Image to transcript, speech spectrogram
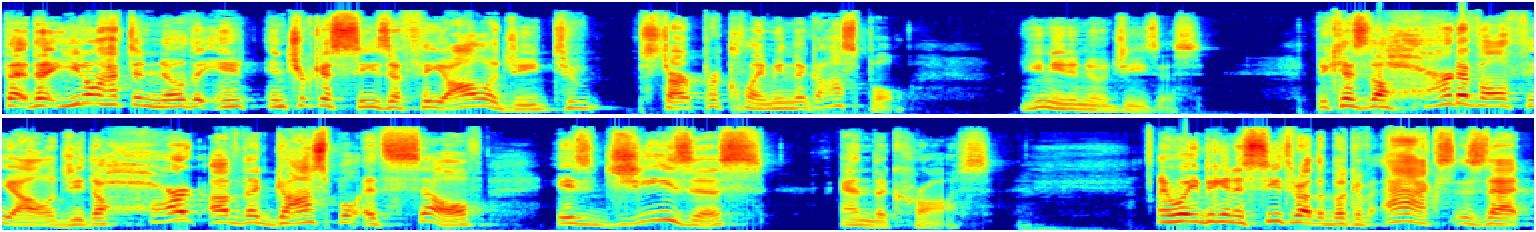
That, that you don't have to know the intricacies of theology to start proclaiming the gospel. You need to know Jesus. Because the heart of all theology, the heart of the gospel itself is Jesus and the cross. And what you begin to see throughout the book of Acts is that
